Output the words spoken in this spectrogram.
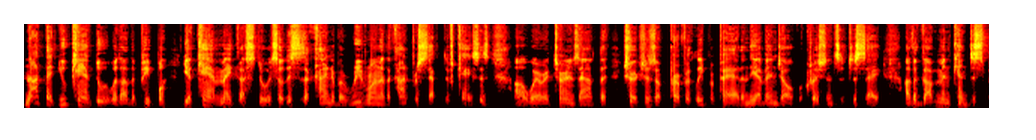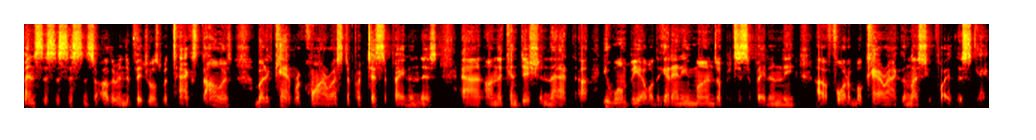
not that you can't do it with other people, you can't make us do it. So this is a kind of a rerun of the contraceptive cases, uh, where it turns out that churches are perfectly prepared, and the evangelical Christians are to say uh, the government can dispense this assistance to other individuals with tax dollars, but it can't require us to participate in this uh, on the condition that uh, you won't be able to get any funds or participate in the uh, Affordable Care Act unless you play this game.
